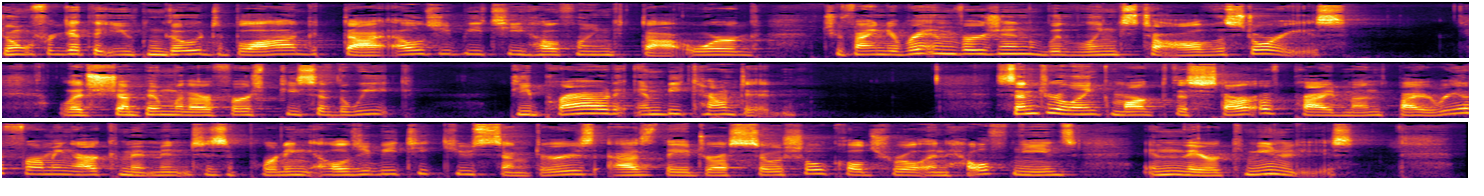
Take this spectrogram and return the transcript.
Don't forget that you can go to blog.lgbthealthlink.org to find a written version with links to all the stories. Let's jump in with our first piece of the week Be proud and be counted. Centerlink marked the start of Pride Month by reaffirming our commitment to supporting LGBTQ centers as they address social, cultural, and health needs in their communities.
